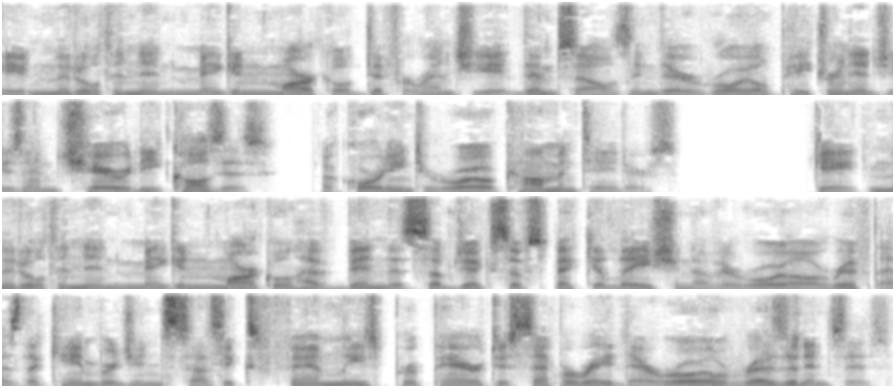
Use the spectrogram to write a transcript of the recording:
Kate Middleton and Meghan Markle differentiate themselves in their royal patronages and charity causes, according to royal commentators. Kate Middleton and Meghan Markle have been the subjects of speculation of a royal rift as the Cambridge and Sussex families prepare to separate their royal residences.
